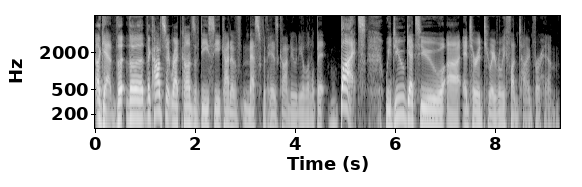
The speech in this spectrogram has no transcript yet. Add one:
again, the the the constant retcons of DC kind of mess with his continuity a little bit, but we do get to uh, enter into a really fun time for him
